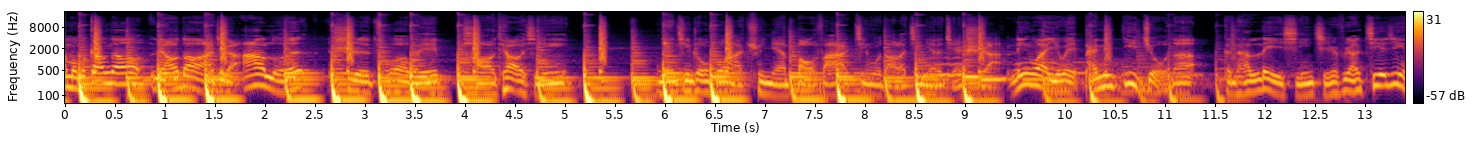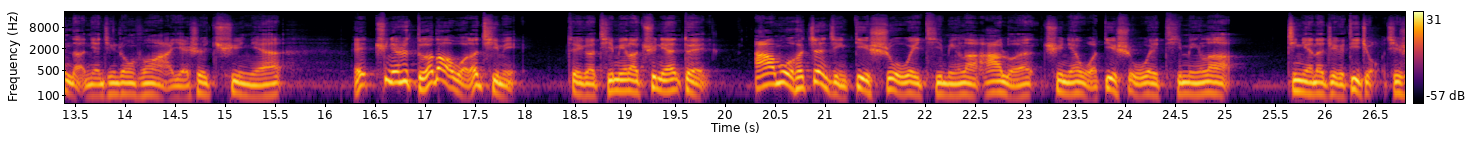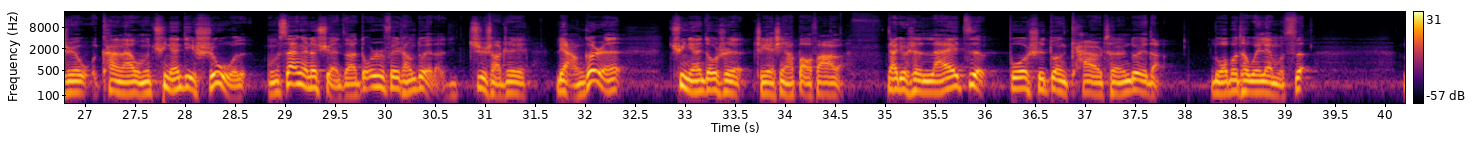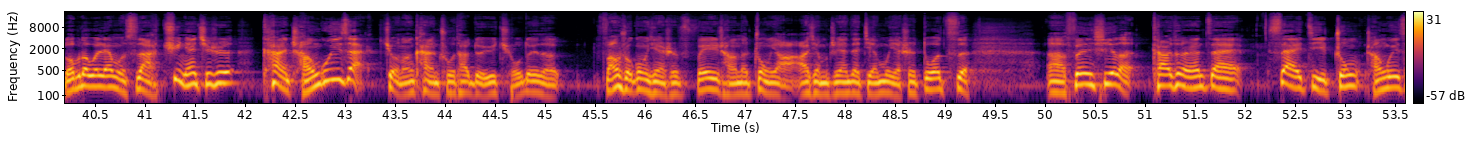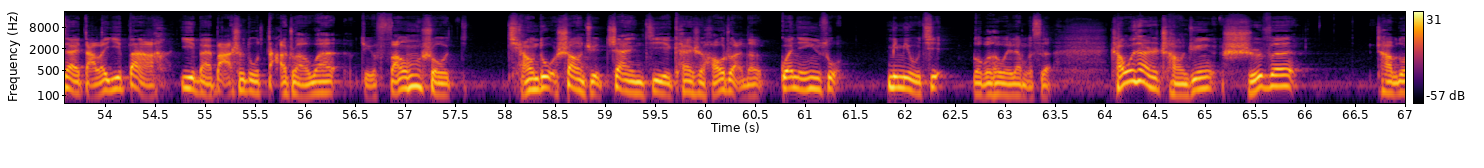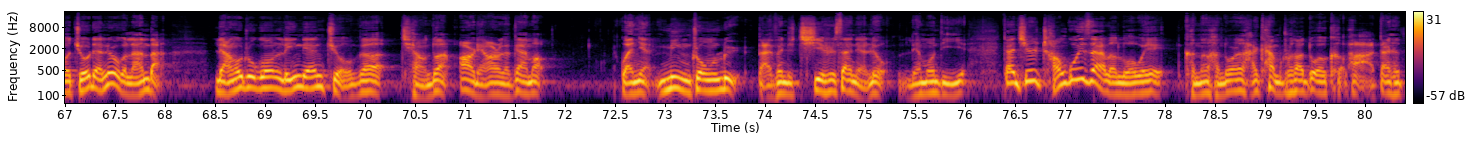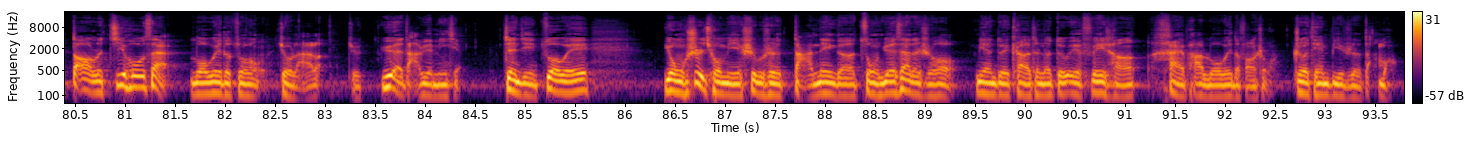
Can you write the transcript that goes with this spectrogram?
那么我们刚刚聊到啊，这个阿伦是作为跑跳型年轻中锋啊，去年爆发进入到了今年的前十啊。另外一位排名第九的，跟他类型其实非常接近的年轻中锋啊，也是去年，哎，去年是得到我的提名，这个提名了去年对阿木和正经第十五位提名了阿伦，去年我第十五位提名了。今年的这个第九，其实看来我们去年第十五，我们三个人的选择都是非常对的。至少这两个人去年都是职业生涯爆发了，那就是来自波士顿凯尔特人队的罗伯特威廉姆斯。罗伯特威廉姆斯啊，去年其实看常规赛就能看出他对于球队的防守贡献是非常的重要，而且我们之前在节目也是多次呃分析了凯尔特人在。赛季中常规赛打了一半啊，一百八十度大转弯，这个防守强度上去，战绩开始好转的关键因素，秘密武器罗伯特威廉姆斯。常规赛是场均十分，差不多九点六个篮板，两个助攻，零点九个抢断，二点二个盖帽。关键命中率百分之七十三点六，联盟第一。但其实常规赛的罗威，可能很多人还看不出他多可怕。但是到了季后赛，罗威的作用就来了，就越打越明显。正经作为勇士球迷，是不是打那个总决赛的时候，面对凯尔特人的对位，非常害怕罗威的防守，遮天蔽日的打帽？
